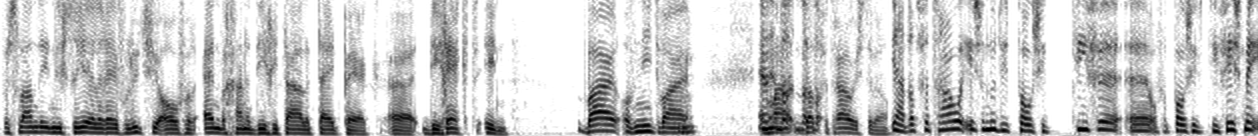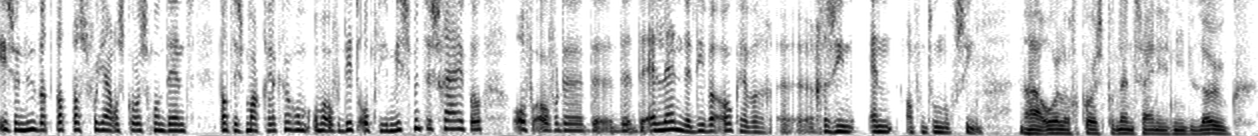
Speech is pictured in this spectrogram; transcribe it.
We slaan de industriële revolutie over... en we gaan het digitale tijdperk eh, direct in. Waar of niet waar, En maar dat vertrouwen is er wel. Ja, dat vertrouwen is er nu, dit positieve, eh, of het positivisme is er nu. Wat, wat was voor jou als correspondent, wat is makkelijker... om, om over dit optimisme te schrijven... of over de, de, de, de ellende die we ook hebben gezien en af en toe nog zien? Nou, oorlog-correspondent zijn is niet leuk.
